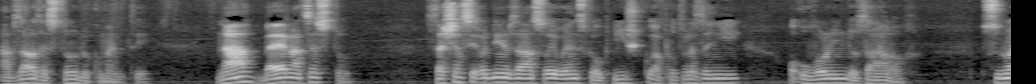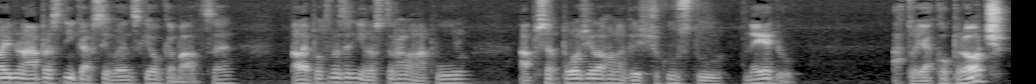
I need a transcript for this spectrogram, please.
a vzal ze stolu dokumenty. Na, ber na cestu. Saša si od něj vzala svoji vojenskou knížku a potvrzení o uvolnění do záloh. Vsunula ji do náprstní kapsy vojenského kabátce, ale potvrzení roztrhala na půl a položila ho na Gryščukův stůl. Nejedu. A to jako proč?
